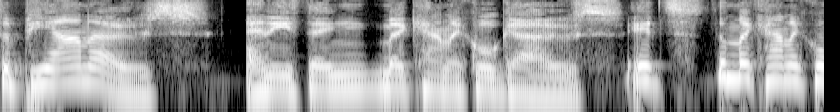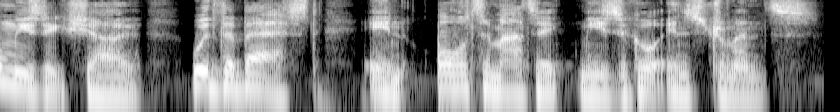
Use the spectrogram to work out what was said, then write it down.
To pianos. Anything mechanical goes. It's the Mechanical Music Show with the best in automatic musical instruments.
